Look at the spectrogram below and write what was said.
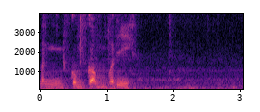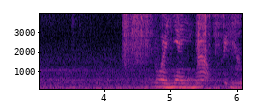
มันกลมกลมๆพอดีหน่วยใหญ่งามเป็นหยัง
